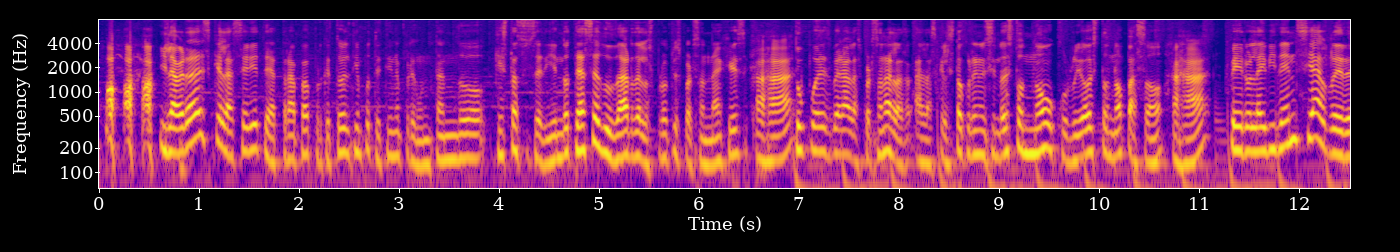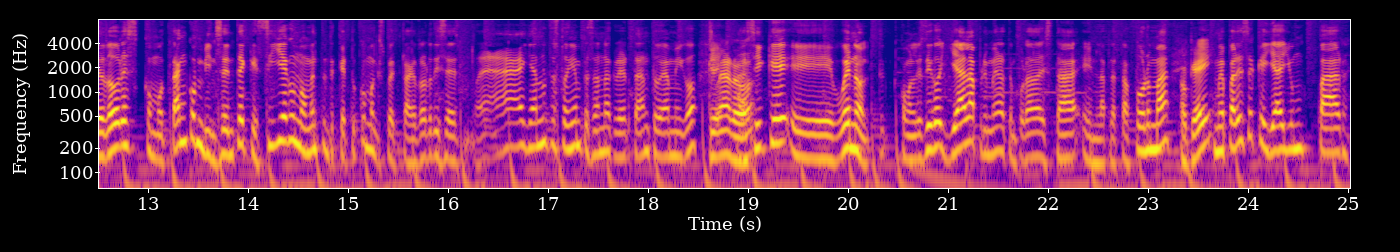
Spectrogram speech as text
y la verdad es que la serie te atrapa porque todo el tiempo te tiene preguntando qué está sucediendo, te hace dudar de los propios personajes. Ajá. Tú puedes ver a las personas a las, que les está ocurriendo diciendo esto no ocurrió, esto no pasó. Ajá. Pero la evidencia alrededor es como tan convincente que sí llega un momento en que tú como espectador dices, ah, ya no te estoy empezando a creer tanto, ¿eh, amigo? Claro. Así que, eh, bueno, como les digo, ya la primera temporada está en la plataforma. Ok. Me parece que ya hay un par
